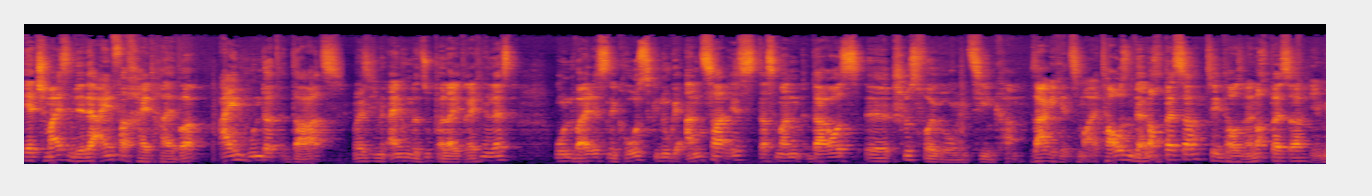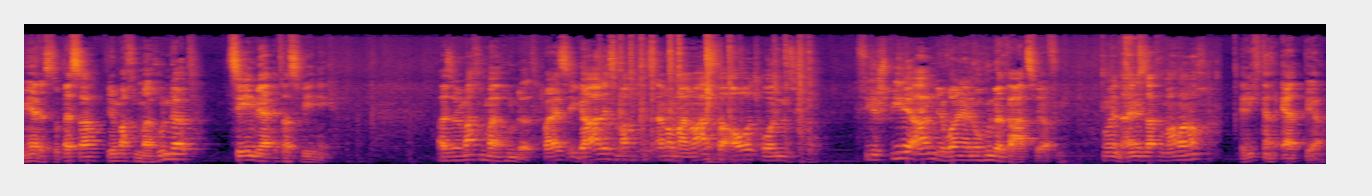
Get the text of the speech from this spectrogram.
Jetzt schmeißen wir der Einfachheit halber 100 Darts, weil sich mit 100 super leicht rechnen lässt und weil es eine groß genug Anzahl ist, dass man daraus äh, Schlussfolgerungen ziehen kann. Sage ich jetzt mal, 1000 wäre noch besser, 10.000 wäre noch besser, je mehr, desto besser. Wir machen mal 100, 10 wäre etwas wenig. Also wir machen mal 100. Weil es egal ist, mache ich jetzt einfach mal Master Out und vier Spiele an. Wir wollen ja nur 100 Darts werfen. Moment, eine Sache machen wir noch. Der riecht nach Erdbeer.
